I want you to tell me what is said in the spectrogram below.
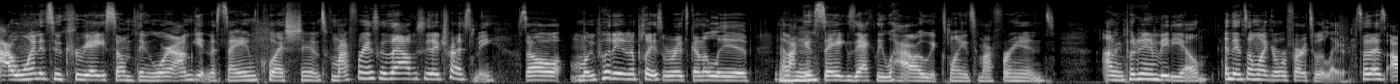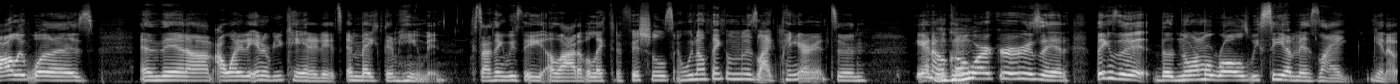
I wanted to create something where I'm getting the same questions from my friends because obviously they trust me. So we put it in a place where it's gonna live, and I can say exactly how I would explain it to my friends. I mean, put it in video, and then someone can refer to it later. So that's all it was. And then um, I wanted to interview candidates and make them human because I think we see a lot of elected officials, and we don't think of them as like parents and you know, coworkers and things that the normal roles we see them as like, you know,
